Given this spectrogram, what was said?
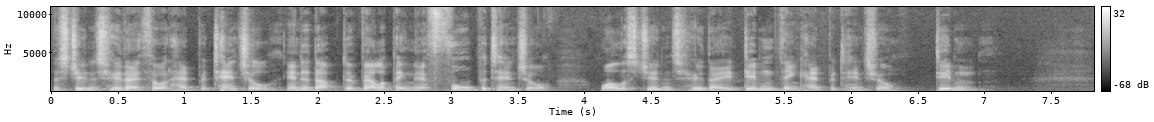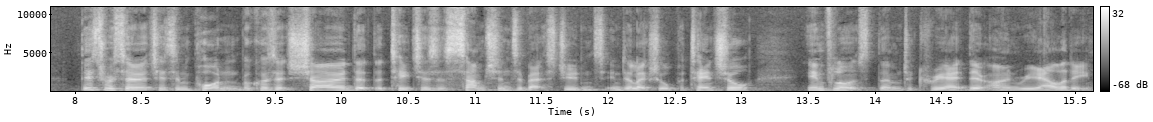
The students who they thought had potential ended up developing their full potential while the students who they didn't think had potential didn't. This research is important because it showed that the teachers' assumptions about students' intellectual potential influenced them to create their own reality.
